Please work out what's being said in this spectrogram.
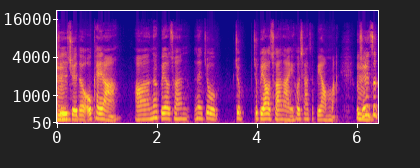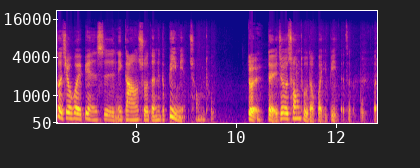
就是觉得 OK 啦，好啊，那不要穿，那就就就不要穿啦，以后下次不要买。我觉得这个就会变成是你刚刚说的那个避免冲突。对，对，就是冲突的回避的这个部分。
